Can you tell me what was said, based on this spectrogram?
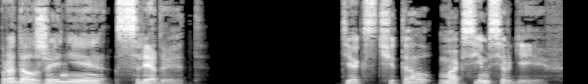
Продолжение следует. Текст читал Максим Сергеев.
